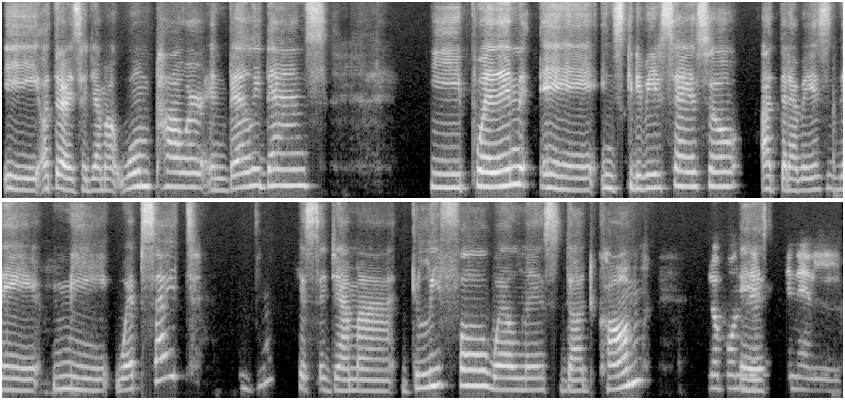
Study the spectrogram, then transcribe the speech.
y otra vez se llama Womb Power and Belly Dance y pueden eh, inscribirse a eso a través de mi website que se llama glyphowellness.com. Lo pondré en, el,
